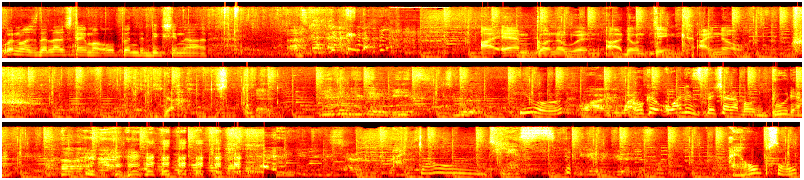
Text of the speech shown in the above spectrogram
When was the last time I opened the dictionary? I am gonna win. I don't think. I know. Yeah. Okay. Do you think you can beat Buddha? You? Why? Why Okay, what is special about Buddha? I don't. Yes. You're gonna be good at this one? I hope so.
